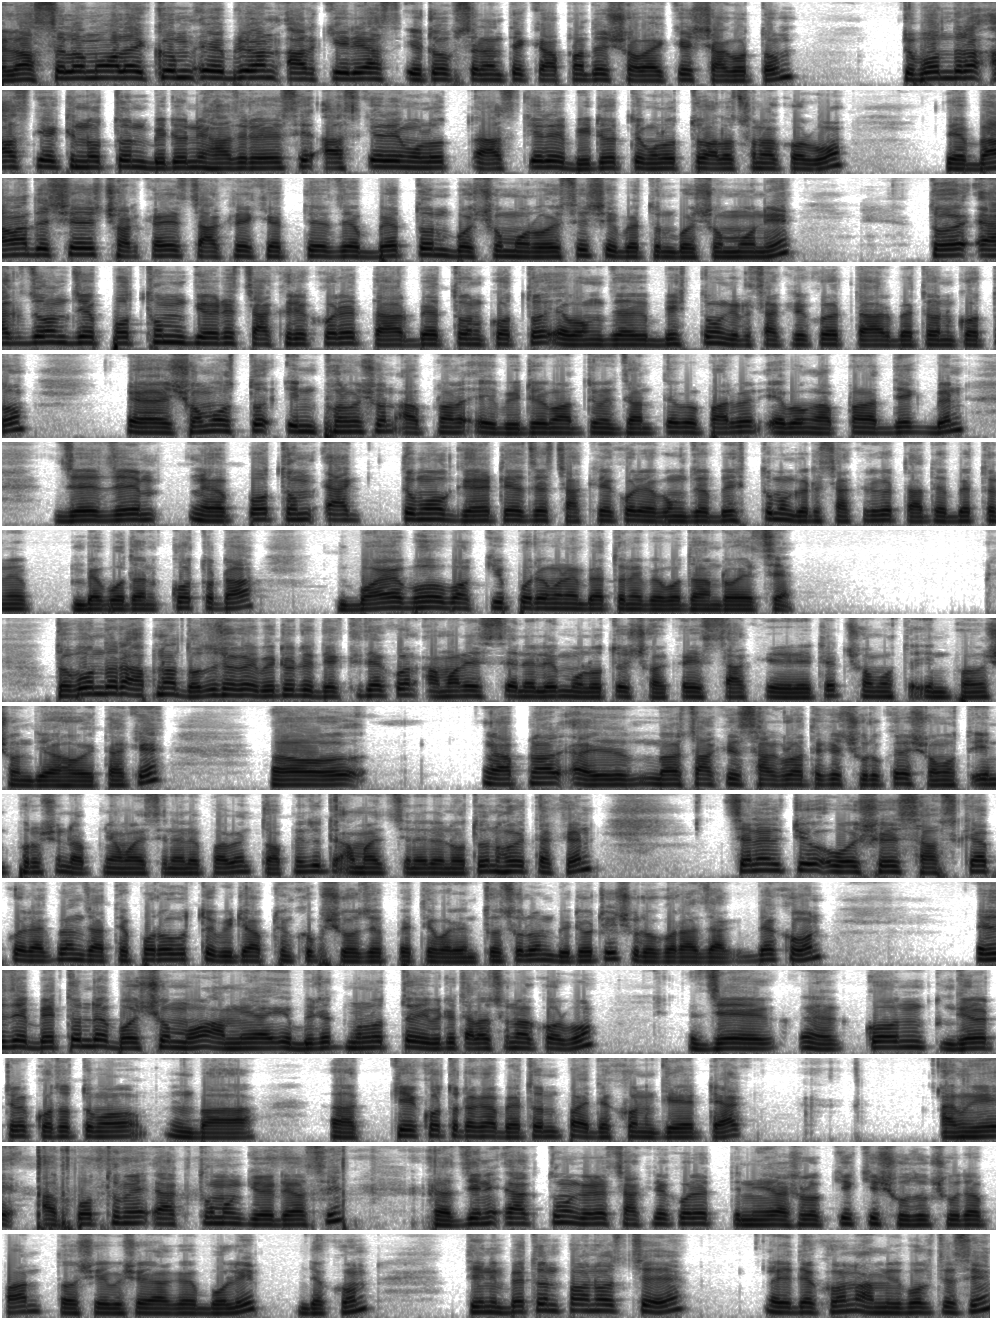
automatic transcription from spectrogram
Hello, আসসালামু আলাইকুম everyone, আর কেরিয়াস ইউটিউব চ্যানেল থেকে আপনাদের সবাইকে স্বাগতম। তো বন্ধুরা, আজকে একটি নতুন ভিডিও নিয়ে হাজির হয়েছি। আজকের এই মূলত, আজকের এই ভিডিওতে মূলত আলোচনা করব যে বাংলাদেশের সরকারি চাকরির ক্ষেত্রে যে বেতন বৈষম্য রয়েছে, সেই বেতন বৈষম্য নিয়ে। তো একজন যে প্রথম গ্রেডে চাকরি করে, তার বেতন কত এবং যে বিশতম গ্রেডে চাকরি করে, তার বেতন কত? সমস্ত ইনফরমেশন আপনারা এই ভিডিওর মাধ্যমে জানতে পারবেন এবং আপনারা দেখবেন যে যে প্রথম একতম গ্রেডে যে চাকরি করে এবং যে বিশতম গ্রেডে চাকরি করে তাদের বেতনের ব্যবধান কতটা, ভয়াবহ বা কি পরিমাণে বেতনের ব্যবধান রয়েছে। তো বন্ধুরা, আপনার ধৈর্য সহকারে ভিডিওটি দেখতে থাকুন। আমার এই চ্যানেলে মূলত সরকারি চাকরি রিলেটেড সমস্ত ইনফরমেশন দেওয়া হয়ে থাকে। আপনার চাকরির সার্কুলার থেকে শুরু করে সমস্ত ইনফরমেশন আপনি আমার চ্যানেলে পাবেন। তো আপনি যদি আমার চ্যানেলে নতুন হয়ে থাকেন চ্যানেলটি অবশ্যই সাবস্ক্রাইব করে রাখবেন যাতে পরবর্তী ভিডিও আপনি খুব সহজে পেতে পারেন। তো চলুন ভিডিওটি শুরু করা যাক। দেখুন, এই যে বেতনটা বৈষম্য, আমি ভিডিও মূলত এই ভিডিওতে আলোচনা করব যে কোন গ্রেডে কততম বা কে কত টাকা বেতন পায়। দেখুন গ্রেড এক। আমি প্রথমে একতম গ্রেডে আছি। যিনি একতম গ্রেডে চাকরি করে, তিনি আসলে কি কি সুযোগ সুবিধা পান, তো সেই বিষয়ে আগে বলি। দেখুন, তিনি বেতন পান হচ্ছে, এই দেখুন, আমি বলতেছি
